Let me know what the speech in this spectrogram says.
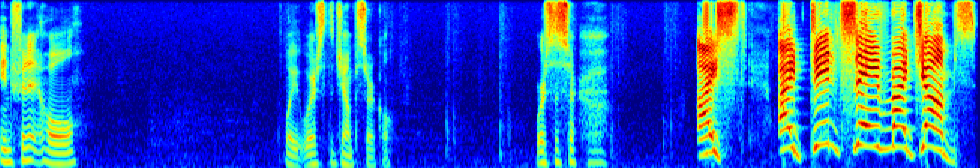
Infinite hole. Wait, where's the jump circle? Where's the cir- I I did save my jumps.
